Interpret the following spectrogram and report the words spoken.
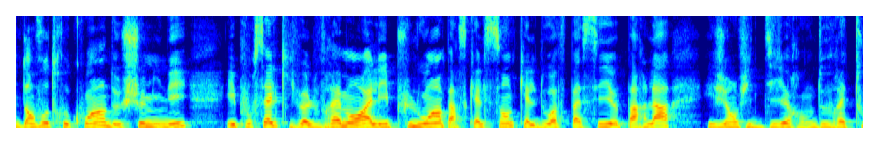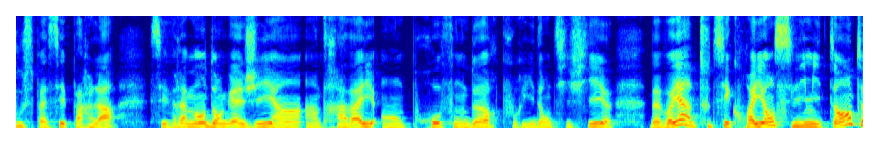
dans votre coin, de cheminer. Et pour celles qui veulent vraiment aller plus loin parce qu'elles sentent qu'elles doivent passer euh, par là, et j'ai envie de dire, on devrait tous passer par là, c'est vraiment d'engager un, travail en profondeur pour identifier ben voilà, toutes ces croyances limitantes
